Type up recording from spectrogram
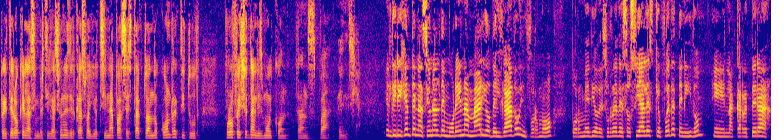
Reiteró que en las investigaciones del caso Ayotzinapa se está actuando con rectitud, profesionalismo y con transparencia. El dirigente nacional de Morena, Mario Delgado, informó por medio de sus redes sociales que fue detenido en la carretera,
